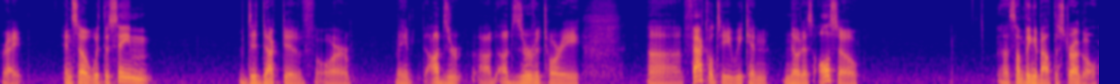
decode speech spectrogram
right? And so, with the same deductive or maybe obser- observatory uh, faculty, we can notice also uh, something about the struggle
